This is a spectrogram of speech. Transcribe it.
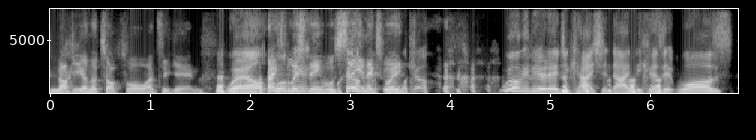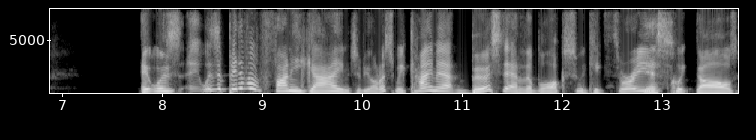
knocking on the top four once again. Well, Thanks for we'll give- listening. We'll see you next week. We'll, we'll give you an education day because it was it was it was a bit of a funny game to be honest. We came out, burst out of the blocks. We kicked three Yes. quick goals.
